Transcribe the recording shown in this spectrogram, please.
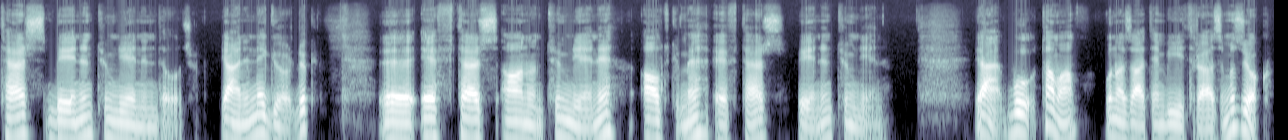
ters B'nin tümleyeninde olacak. Yani ne gördük? E, f ters A'nın tümleyeni alt küme f ters B'nin tümleyeni. Yani bu tamam. Buna zaten bir itirazımız yok.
